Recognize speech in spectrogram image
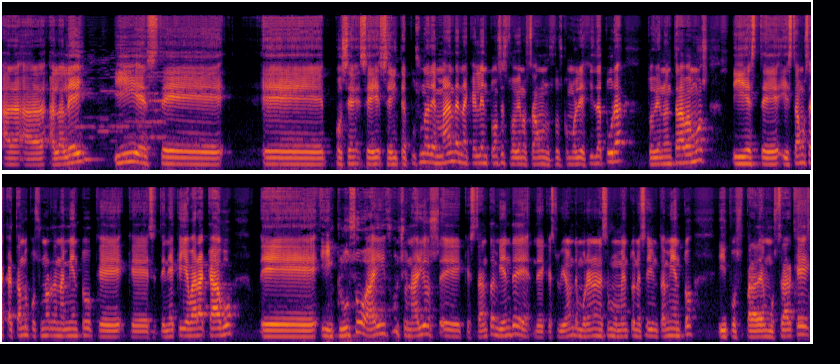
a, la ley y este, pues se, se interpuso una demanda en aquel entonces, todavía no estábamos nosotros como legislatura, todavía no entrábamos, y, este, y estamos acatando pues un ordenamiento que, que se tenía que llevar a cabo. Eh, incluso hay funcionarios eh, que están también de, de, que estuvieron de Morena en ese momento en ese ayuntamiento y pues para demostrar que,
